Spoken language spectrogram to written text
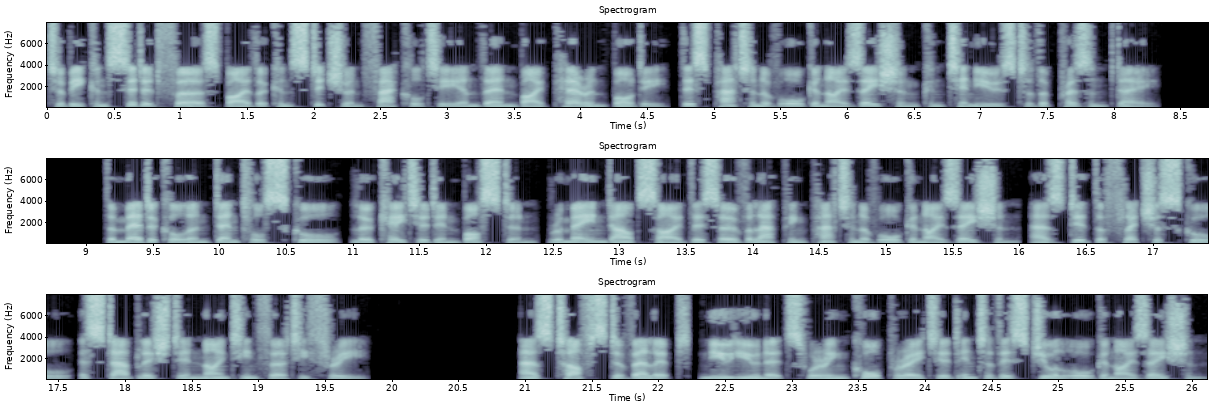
to be considered first by the constituent faculty and then by parent body. This pattern of organization continues to the present day. The Medical and Dental School, located in Boston, remained outside this overlapping pattern of organization, as did the Fletcher School established in 1933. As Tufts developed, new units were incorporated into this dual organization.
